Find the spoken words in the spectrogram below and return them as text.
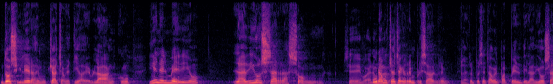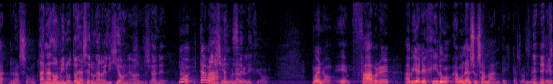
dos hileras de muchachas vestidas de blanco, y en el medio la diosa razón, Sí, bueno. una claro. muchacha que Claro. representaba el papel de la diosa razón. Están a dos minutos de hacer una religión, ¿no? Están, eh, No, estaban Ah, haciendo una sí. religión. Bueno, eh, Fabre había elegido a una de sus amantes, casualmente,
